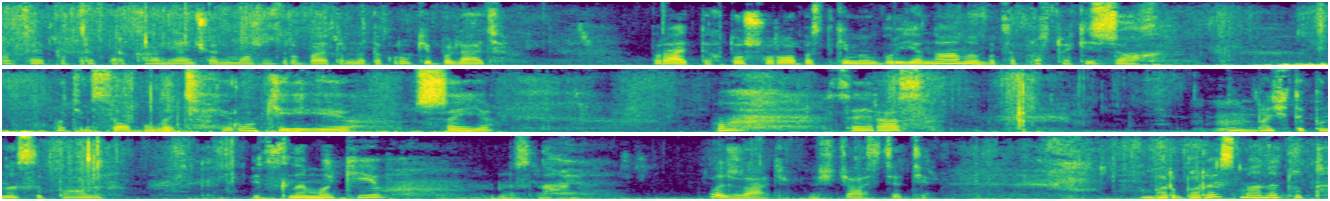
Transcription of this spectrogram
А цей попри паркан я нічого не можу зробити. Мене так руки болять. Порадьте, хто що робить з такими бур'янами, бо це просто якийсь жах. Потім все болить і руки, і шия. Ой, цей раз, бачите, понасипали від слимаків. Не знаю. Лежать, на щастя ті. Барбарис в мене тут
